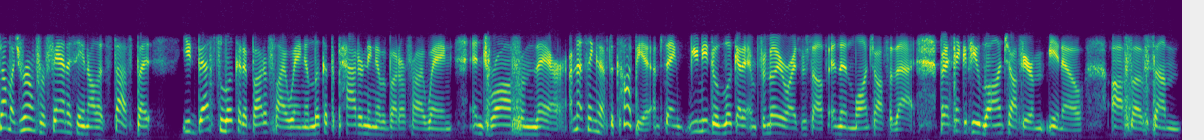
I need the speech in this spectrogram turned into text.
so much room for fantasy and all that stuff, but you'd best look at a butterfly wing and look at the patterning of a butterfly wing and draw from there. I'm not saying you have to copy it. I'm saying you need to look at it and familiarize yourself and then launch off of that. But I think if you launch off your, you know, off of some,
